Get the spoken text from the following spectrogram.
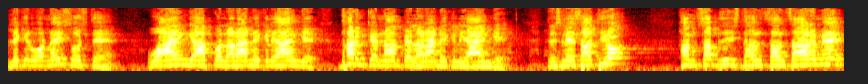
लेकिन वो नहीं सोचते हैं। वो आएँगे, आपको लड़ाने के लिए आएँगे, धर्म के नाम पे लड़ाने के लिए आएँगे। तो इसलिए साथियों, हम सब इस धन संसार में,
